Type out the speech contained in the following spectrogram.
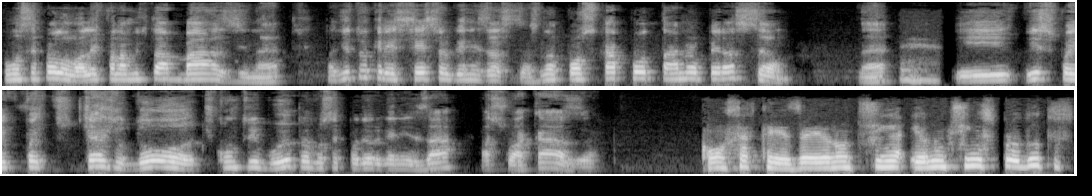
como você falou, a lei fala muito da base, né? Não adianta eu crescer essa organização, senão eu posso capotar minha operação né? É. E isso foi, foi, te ajudou, te contribuiu para você poder organizar a sua casa? Com certeza, eu não tinha, eu não tinha os produtos,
